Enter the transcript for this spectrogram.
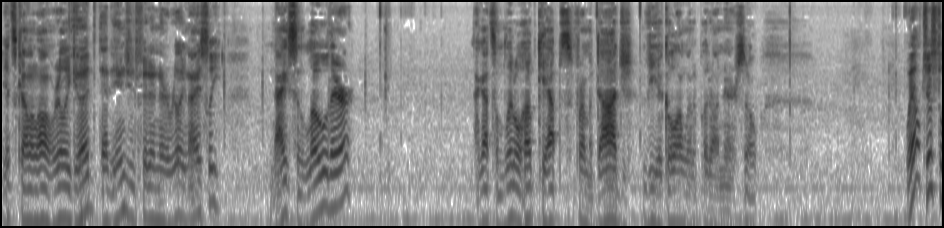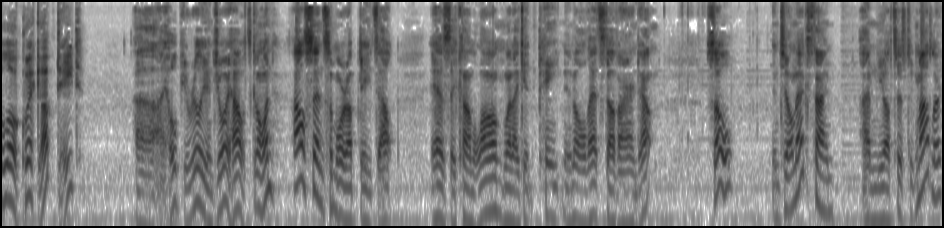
It's come along really good. That engine fit in there really nicely. Nice and low there. I got some little hubcaps from a Dodge vehicle I'm going to put on there. So well, just a little quick update. Uh, I hope you really enjoy how it's going. I'll send some more updates out as they come along when I get paint and all that stuff ironed out. So, until next time, I'm the Autistic Modeler.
